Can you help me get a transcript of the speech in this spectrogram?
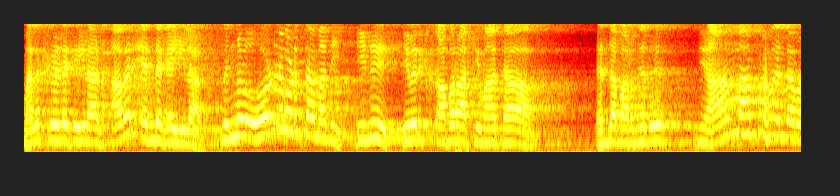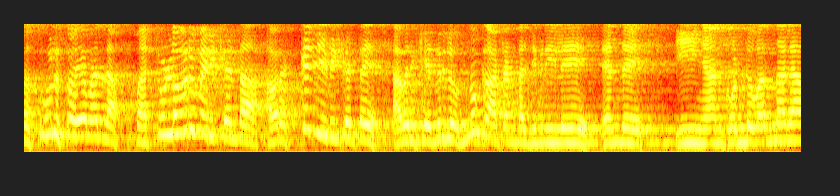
മലക്കയുടെ കയ്യിലാണ് അവർ എന്റെ കയ്യിലാണ്. നിങ്ങൾ ഓർഡർ കൊടുത്താൽ മതി. ഇത് ഇവർക്ക് കബറാക്കി മാറ്റാം. എന്താ പറഞ്ഞത്? ഞാൻ മാത്രമല്ല റസൂൽ സ്വയമല്ല. മറ്റുള്ളവരും മരിക്കേണ്ട. അവരൊക്കെ ജീവിക്കട്ടെ. അവർക്കെതിരിൽ ഒന്നും കാട്ടണ്ട ജിബ്രീലേ. എന്തേ? ഈ ഞാൻ കൊണ്ടുവന്നലാ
